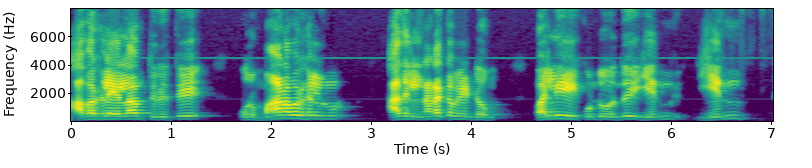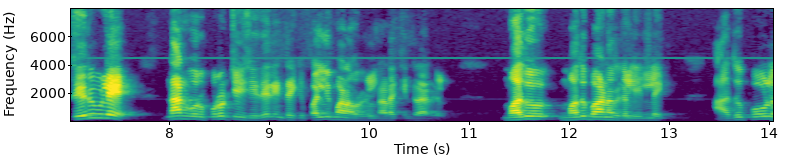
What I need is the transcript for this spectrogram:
அவர்களையெல்லாம் திருத்தி ஒரு மாணவர்கள் அதில் நடக்க வேண்டும். பள்ளியை கொண்டு வந்து என் என் தெருவிலே நான் ஒரு புரட்சி செய்தேன். இன்றைக்கு பள்ளி மாணவர்கள் நடக்கின்றார்கள். மது மதுபானர்கள் இல்லை. அதுபோல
